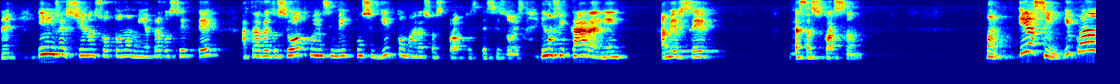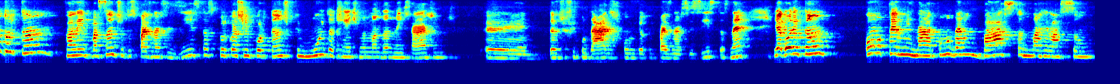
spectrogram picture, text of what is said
né? E investir na sua autonomia para você ter, através do seu autoconhecimento, conseguir tomar as suas próprias decisões e não ficar ali à mercê dessa situação. Bom, e assim, e quando então, falei bastante dos pais narcisistas, porque eu achei importante, porque muita gente me mandando mensagem é, das dificuldades de conviver com pais narcisistas, né? E agora, então, como terminar, como dar um basta numa relação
